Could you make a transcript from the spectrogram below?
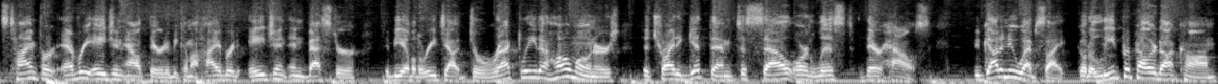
It's time for every agent out there to become a hybrid agent investor to be able to reach out directly to homeowners to try to get them to sell or list their house. We've got a new website. Go to leadpropeller.com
